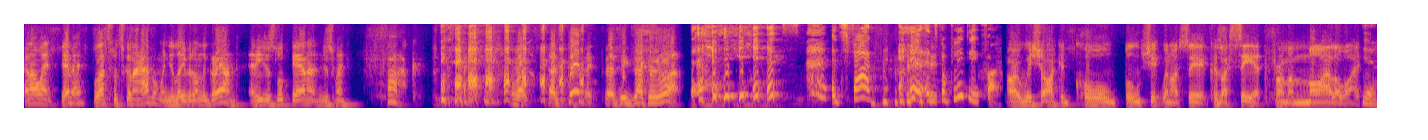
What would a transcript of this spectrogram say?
And I went, Yeah, man. Well, that's what's going to happen when you leave it on the ground. And he just looked down at it and just went, Fuck. Like, That's perfect. That's exactly right. yes. It's fucked. it's completely fucked. I wish I could call bullshit when I see it because I see it from a mile away. Yeah.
